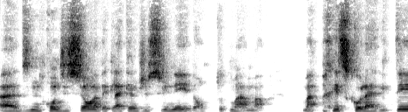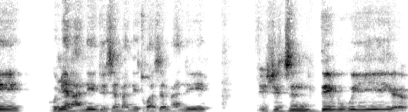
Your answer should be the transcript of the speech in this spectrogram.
euh, d'une condition avec laquelle je suis né. Donc, toute ma, ma, ma préscolarité, première année, deuxième année, troisième année, j'ai dû me débrouiller euh,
